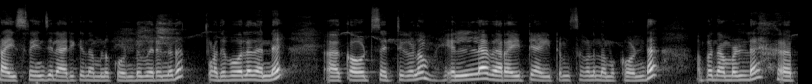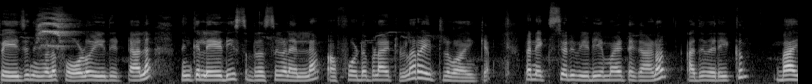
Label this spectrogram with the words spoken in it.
പ്രൈസ് റേഞ്ചിലായിരിക്കും നമ്മൾ കൊണ്ടുവരുന്നത്. അതുപോലെ തന്നെ കോട്ട് സെറ്റുകളും എല്ലാ വെറൈറ്റി ഐറ്റംസുകളും നമുക്കുണ്ട്. അപ്പോൾ നമ്മളുടെ പേജ് നിങ്ങൾ ഫോളോ ചെയ്തിട്ടാൽ നിങ്ങൾക്ക് ലേഡീസ് ഡ്രസ്സുകളെല്ലാം അഫോർഡബിൾ ആയിട്ടുള്ള റേറ്റിൽ വാങ്ങിക്കാം. അപ്പോൾ നെക്സ്റ്റ് ഒരു വീഡിയോ ആയിട്ട് കാണാം. അതുവരേക്കും ബൈ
